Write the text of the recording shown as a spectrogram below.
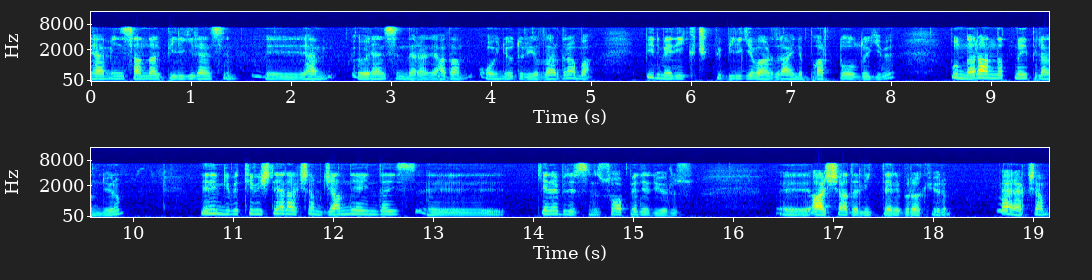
hem insanlar bilgilensin, e, hem öğrensinler. Hani adam oynuyordur yıllardır ama bilmediği küçük bir bilgi vardır aynı Bart'ta olduğu gibi. Bunları anlatmayı planlıyorum. Dediğim gibi Twitch'te her akşam canlı yayındayız. Ee, gelebilirsiniz, sohbet ediyoruz. Ee, aşağıda linkleri bırakıyorum. Her akşam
